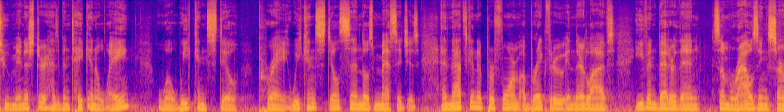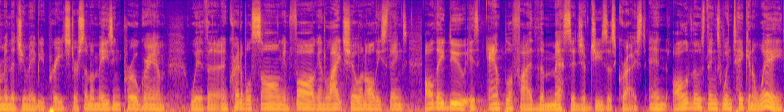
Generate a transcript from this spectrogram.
to minister has been taken away, well, we can still pray. We can still send those messages, and that's going to perform a breakthrough in their lives even better than some rousing sermon that you maybe preached or some amazing program with an incredible song and fog and light show and all these things. All they do is amplify the message of Jesus Christ. And all of those things, when taken away,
